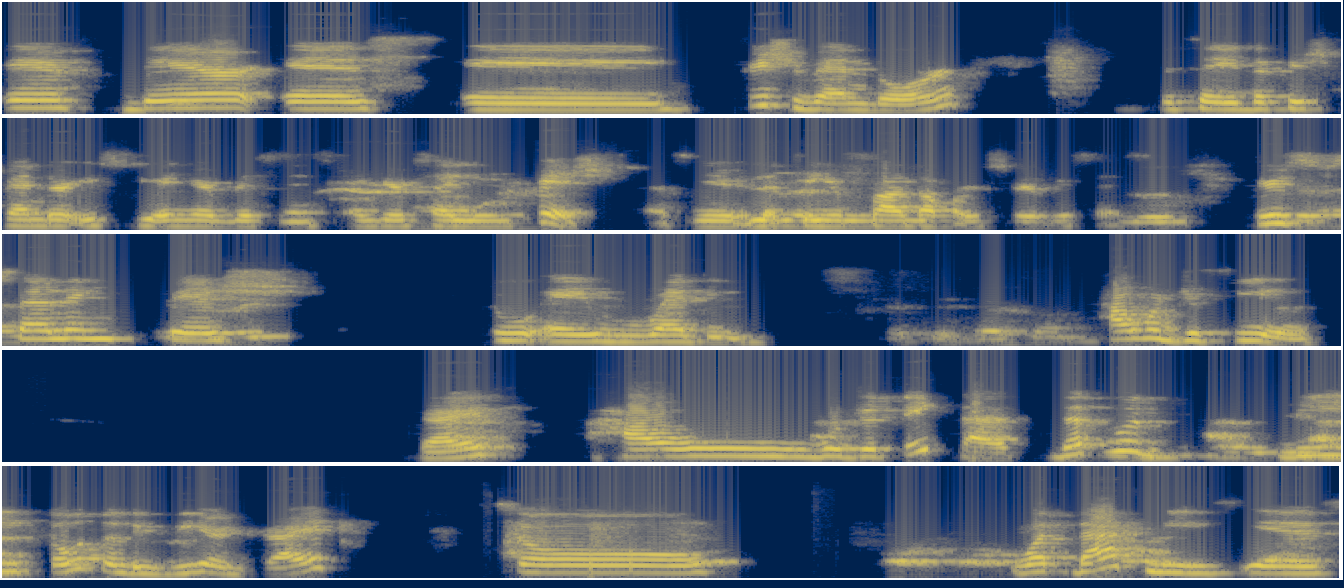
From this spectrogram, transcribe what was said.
if there is a fish vendor, let's say the fish vendor is you and your business and you're selling fish, as your, let's say your product or services. You're selling fish to a wedding. How would you feel? Right? How would you take that? That would be totally weird, right? So, what that means is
